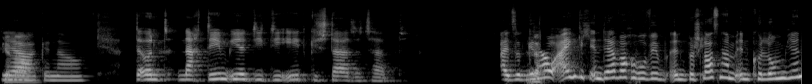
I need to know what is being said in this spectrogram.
Genau. Ja, genau. Und nachdem ihr die Diät gestartet habt. Also genau ja. eigentlich in der Woche, wo wir beschlossen haben in Kolumbien,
